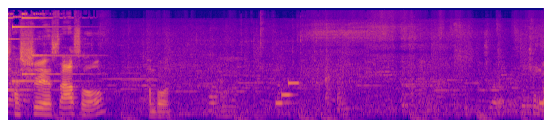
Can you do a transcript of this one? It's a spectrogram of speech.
차슈에 싸서 한번 되게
